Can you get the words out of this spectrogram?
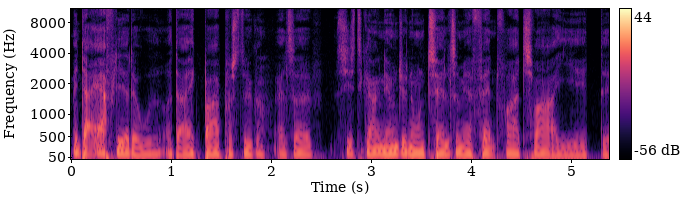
Men der er flere derude, og der er ikke bare et par stykker. Altså sidste gang nævnte jeg nogle tal, som jeg fandt fra et svar i et, øh,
